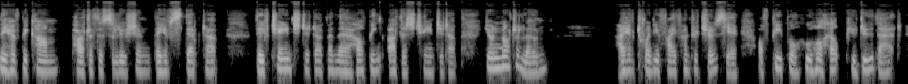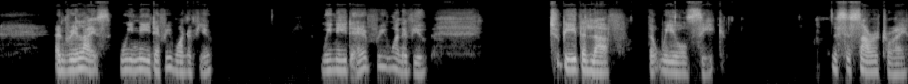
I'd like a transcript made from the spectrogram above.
They have become part of the solution. They have stepped up. They've changed it up and they're helping others change it up. You're not alone. I have 2,500 shows here of people who will help you do that and realize we need every one of you. We need every one of you to be the love that we all seek. This is Sarah Troy,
